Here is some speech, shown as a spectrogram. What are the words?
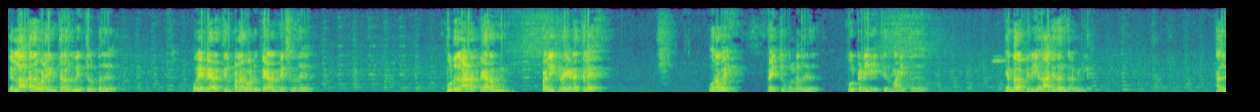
எல்லா கதவுகளையும் திறந்து வைத்திருப்பது ஒரே நேரத்தில் பலரோடு பேரம் பேசுவது கூடுதலான பேரம் பலிக்கிற இடத்திலே உறவை வைத்துக் கொள்வது கூட்டணியை தீர்மானிப்பது என்பதும் பெரிய ராஜதந்திரம் இல்லை. அது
